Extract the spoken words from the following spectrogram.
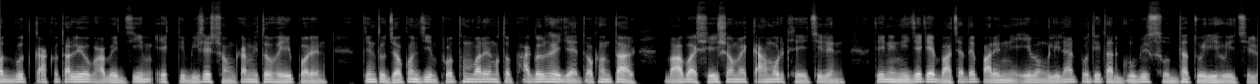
অদ্ভুত কাকতালীয়ভাবে জিম একটি বিশেষ সংক্রামিত হয়ে পড়েন। কিন্তু যখন জিম প্রথমবারের মতো পাগল হয়ে যায়, তখন তার বাবা সেই সময় কামড় খেয়েছিলেন। তিনি নিজেকে বাঁচাতে পারেননি এবং লিনার প্রতি তার গভীর শ্রদ্ধা তৈরি হয়েছিল।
